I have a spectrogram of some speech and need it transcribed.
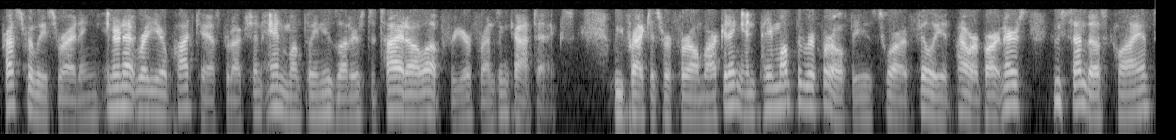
press release writing, internet radio podcast production, and monthly newsletters to tie it all up for your friends and contacts. We practice referral marketing and pay monthly referral fees to our affiliate power partners who send us clients.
